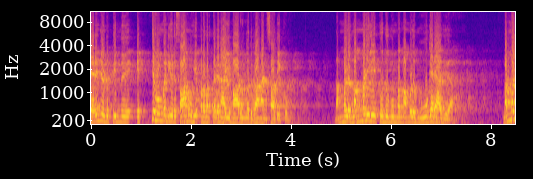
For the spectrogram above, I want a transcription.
തെരഞ്ഞെടുത്തിന്ന് ഏറ്റവും വലിയൊരു സാമൂഹ്യ പ്രവർത്തകനായി മാറുന്നത് കാണാൻ സാധിക്കും. നമ്മൾ നമ്മളിലേക്ക് ഒതുങ്ങുമ്പോൾ നമ്മൾ മൂകരാകുക. നമ്മൾ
